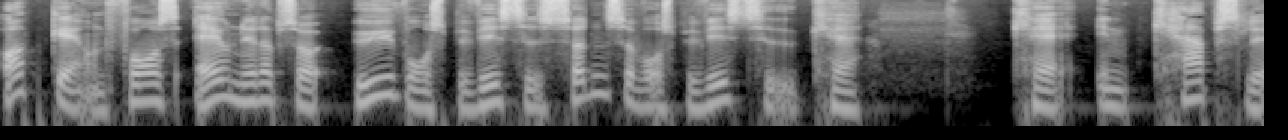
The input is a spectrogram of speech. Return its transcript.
opgaven for os er jo netop så at øge vores bevidsthed, sådan så vores bevidsthed kan, kan enkapsle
